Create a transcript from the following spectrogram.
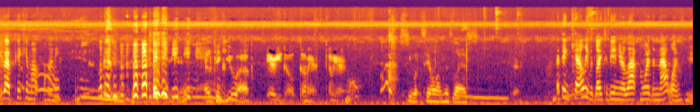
You gotta pick him up, honey. Look at him. I'll pick you up. There you go. Come here. See what? See how long this lasts. I think Callie would like to be in your lap more than that one. Yeah.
